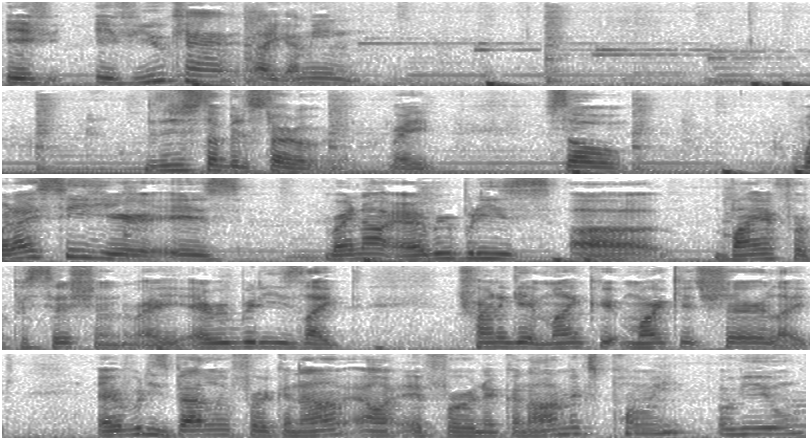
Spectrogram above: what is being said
if if you can't like, I mean, there's just a bit of start over, right? So, what I see here is right now everybody's uh, vying for position, right? Everybody's like trying to get market market share. Like everybody's battling for economic uh, for an economics point of view,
